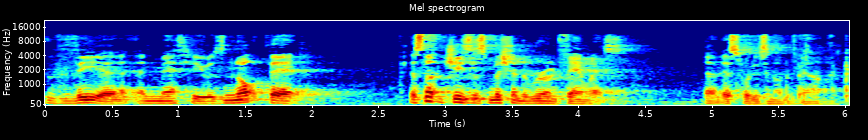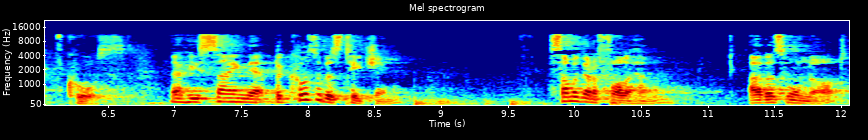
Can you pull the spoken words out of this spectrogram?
there in Matthew is not that it's not Jesus' mission to ruin families. No, that's what he's not about, of course. No, he's saying that because of his teaching, some are going to follow him, others will not,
